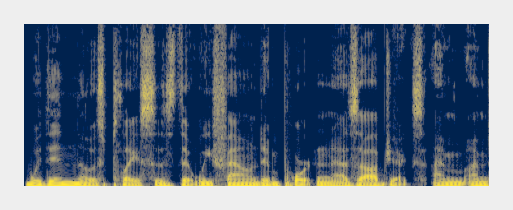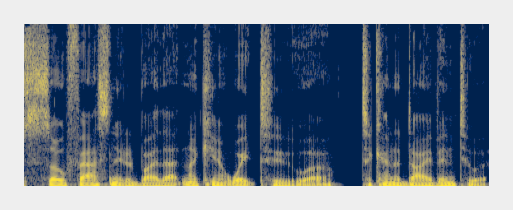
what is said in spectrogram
within those places that we found important as objects. I'm I'm so fascinated by that, and I can't wait to uh, to kind of dive into it.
